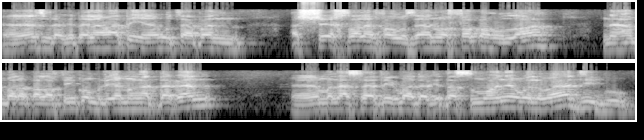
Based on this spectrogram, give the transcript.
eh, sudah kita lewati ya ucapan Syekh Shalih Fauzan wafaqahullah nah barakallahu fikum beliau mengatakan eh, menasihati kepada kita semuanya wal wajibu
